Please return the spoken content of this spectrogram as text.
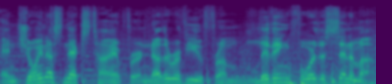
and join us next time for another review from Living for the Cinema.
